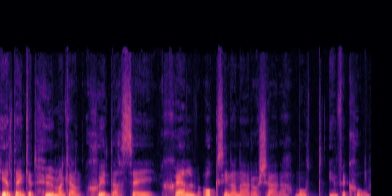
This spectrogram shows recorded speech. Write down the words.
Helt enkelt hur man kan skydda sig själv och sina nära och kära mot infektion.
